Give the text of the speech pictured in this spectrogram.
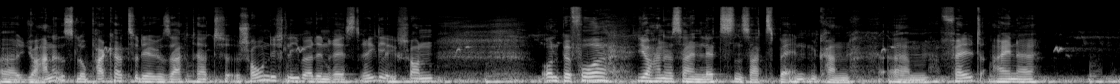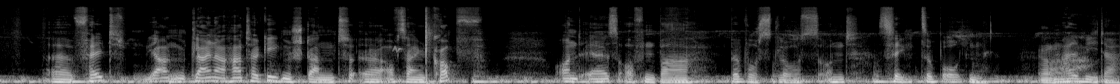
äh, Johannes Lopaka zu dir gesagt hat, schon dich lieber, den Rest regle ich schon. Und bevor Johannes seinen letzten Satz beenden kann, ähm, fällt eine äh, fällt ja ein kleiner harter Gegenstand äh, auf seinen Kopf und er ist offenbar bewusstlos und sinkt zu Boden. Mal wieder.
